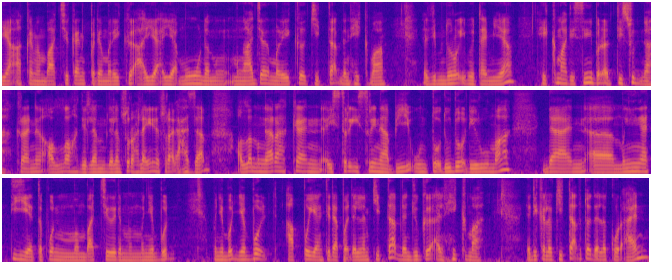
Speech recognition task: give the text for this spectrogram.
yang akan membacakan kepada mereka ayat-ayatmu dan mengajar mereka kitab dan hikmah. Jadi menurut Ibn Taymiyah, hikmah di sini bererti sunnah kerana Allah dalam dalam surah lain surah Al-Ahzab, Allah mengarahkan isteri-isteri Nabi untuk duduk di rumah dan uh, mengingati ataupun membaca dan menyebut menyebut-nyebut apa yang terdapat dalam kitab dan juga al-hikmah. Jadi kalau kitab itu adalah Quran,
